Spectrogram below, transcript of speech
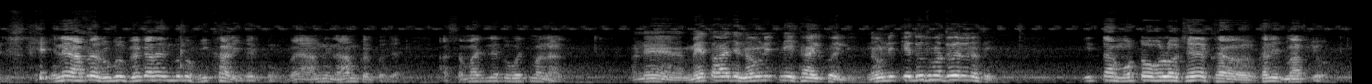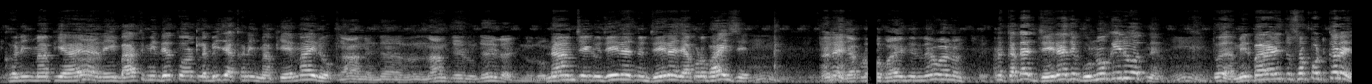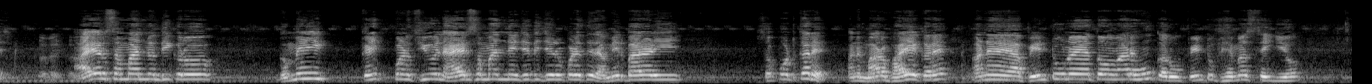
એને આપણે રૂબરૂ ભેગા થઈને બધું શીખાડી શકું ભાઈ આમની નામ કરતો જાય. આ સમાજને તું વચમાં ના અને મેં તો આજે નવનીતની ફાઇલ ખોલી. નવનીત કે દૂધમાં ધોયેલ નથી. ઈતા મોટો ઓલો છે ખનીજ માફિયો. ખનીજ માફિયા હે અને એ બાતમી દેતો એટલે બીજા ખનીજ માફિયા એ માર્યો નામ ચડ્યું જયરાજનું નામ ચડ્યું જયરાજનું જયરાજ આપણો ભાઈ છે. અને આપણો ભાઈ થી રહેવાનો જ છે. અને કદાચ જયરાજે ગુનો કર્યો હોત ને તો અમીર બારાડી તો સપોર્ટ કરે જ. આયર સમાજ સમાજનો દીકરો ગમે કંઈક પણ થયું હોય ને આયર સમાજને જેથી જરૂર પડે ત્યારે અમીર બારાડી સપોર્ટ કરે. અને મારો ભાઈ કરે. અને આ પિન્ટુ ને તો અમારે શું કરવું? પિન્ટુ ફેમસ થઈ ગયો.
